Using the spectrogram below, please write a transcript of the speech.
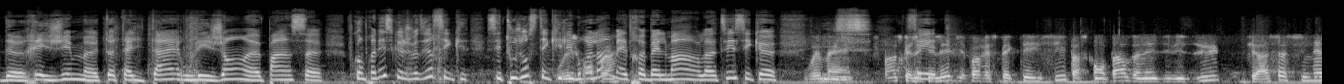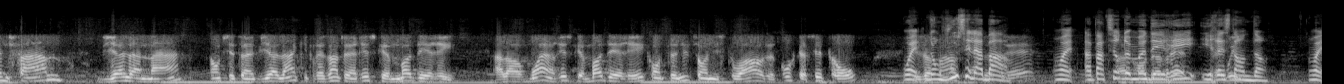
de régime totalitaire où les gens euh, pensent. Euh, vous comprenez ce que je veux dire? C'est que c'est toujours cet équilibre-là, maître Bellemare. Là, tu sais, c'est que. Oui, mais je pense que l'équilibre n'est pas respecté ici parce qu'on parle d'un individu qui a assassiné une femme violemment. Donc, c'est un violent qui présente un risque modéré. Alors, moi, un risque modéré, compte tenu de son histoire, je trouve que c'est trop. Oui, donc vous, c'est la barre. Oui, à partir de modéré, il reste en dedans. Oui.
